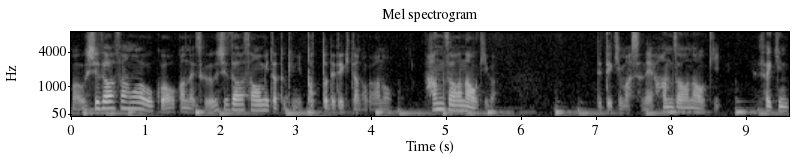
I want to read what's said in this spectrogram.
まあ、牛沢さんは僕は分かんないですけど牛沢さんを見た時にパッと出てきたのがあの半沢直樹が出てきましたね。半沢直樹。最近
